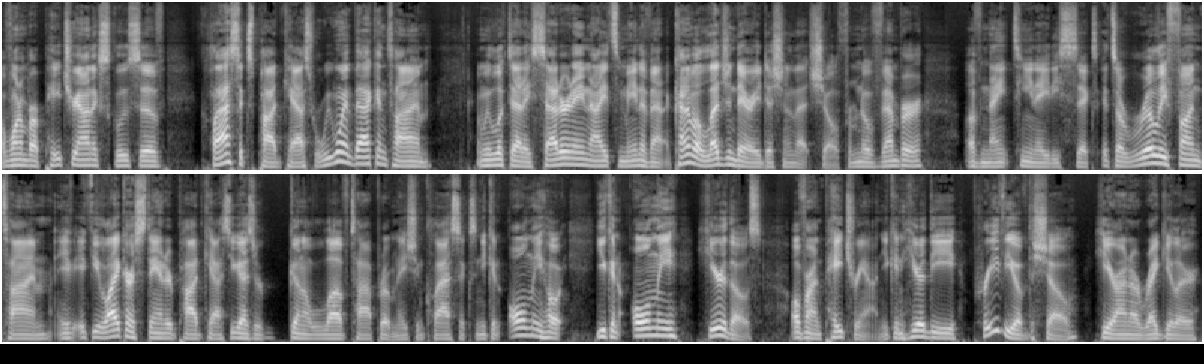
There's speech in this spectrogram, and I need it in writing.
of one of our Patreon exclusive classics podcasts where we went back in time and we looked at a Saturday night's main event, kind of a legendary edition of that show from November of 1986. It's a really fun time. If, if you like our standard podcast, you guys are gonna love Top Rope Nation classics, and you can only you can only hear those over on Patreon. You can hear the preview of the show here on our regular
